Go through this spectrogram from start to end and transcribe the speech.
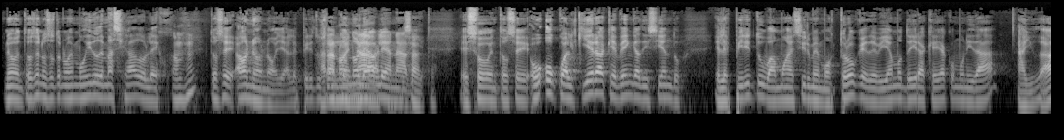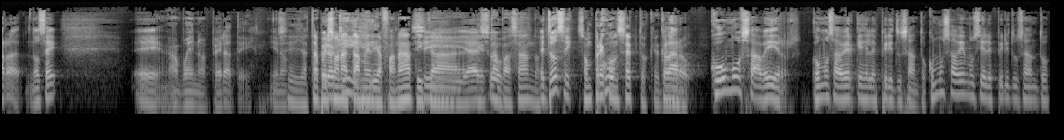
No, entonces nosotros nos hemos ido demasiado lejos. Entonces, oh no, no, ya el Espíritu Ahora Santo no le hable a nadie. exacto. Eso entonces, o, o cualquiera que venga diciendo, el Espíritu, vamos a decir, me mostró que debíamos de ir a aquella comunidad a ayudar, a, no sé. Eh, ah, bueno, espérate. you know. Sí, ya esta persona aquí- está media fanática. Sí, ¿Qué ya está eso. pasando? Entonces, Son preconceptos que Claro. ¿Cómo saber? ¿Cómo saber qué es el Espíritu Santo? ¿Cómo sabemos si el Espíritu Santo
